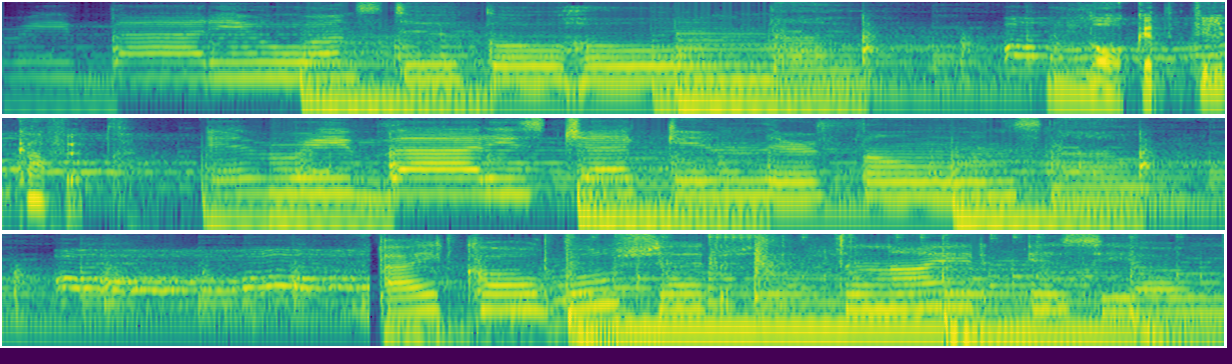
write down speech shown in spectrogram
Everybody wants to go home now. Naket till kaffet. Everybody's checking their phones now. I call bullshit. The night is young.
